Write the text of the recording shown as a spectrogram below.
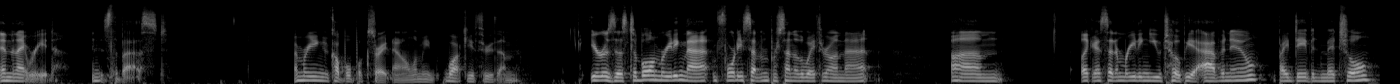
And then I read, and it's the best. I'm reading a couple books right now. Let me walk you through them. Irresistible. I'm reading that. I'm 47% of the way through on that. Um, like I said, I'm reading Utopia Avenue by David Mitchell.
